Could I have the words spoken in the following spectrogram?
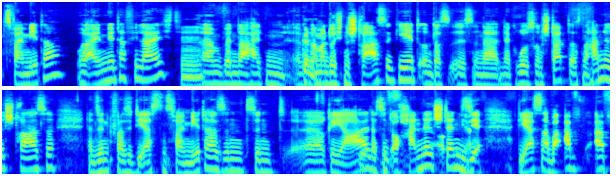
zwei Meter oder ein Meter vielleicht. Mhm. Ähm, wenn da halt ein, genau. wenn man durch eine Straße geht und das ist in einer, in einer, größeren Stadt, das ist eine Handelsstraße, dann sind quasi die ersten zwei Meter sind, sind äh, real. Das sind auch Handelsstände. Die, die ersten aber ab, ab,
